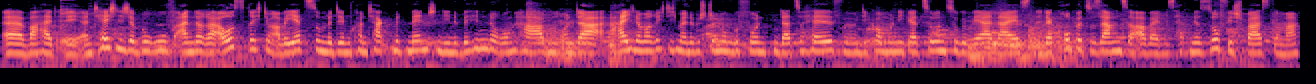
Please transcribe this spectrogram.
äh, war halt ein technischer Beruf, andere Ausrichtung, aber jetzt so mit dem Kontakt mit Menschen, die eine Behinderung haben und da habe ich nochmal richtig meine Bestimmung gefunden, da zu helfen, die Kommunikation zu gewährleisten, in der Gruppe zusammenzuarbeiten. Das hat mir so viel Spaß gemacht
